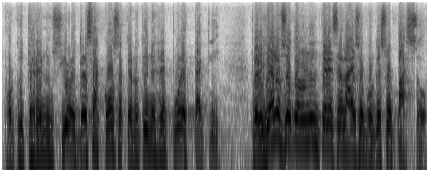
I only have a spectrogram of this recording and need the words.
Porque usted renunció y todas esas cosas que no tienen respuesta aquí. Pero ya a nosotros no nos interesa nada eso porque eso pasó.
